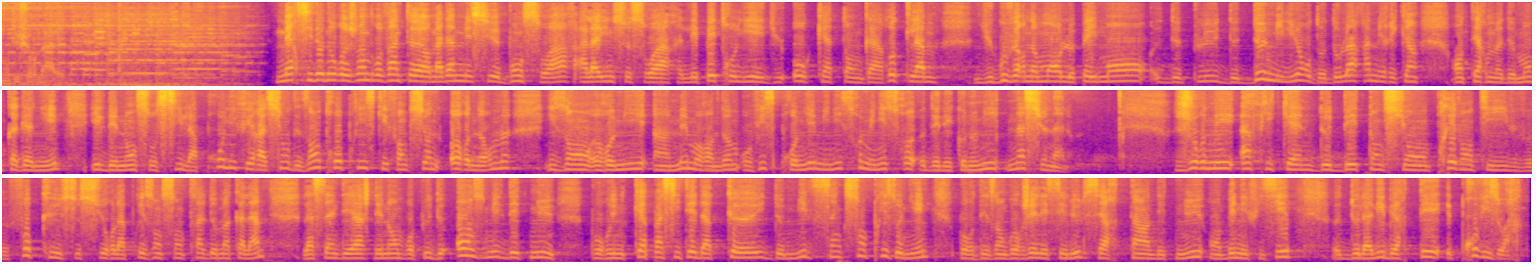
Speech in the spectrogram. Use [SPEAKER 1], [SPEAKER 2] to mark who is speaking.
[SPEAKER 1] du journal.
[SPEAKER 2] Merci de nous rejoindre 20h. Madame, Messieurs, bonsoir. À la une ce soir, les pétroliers du Haut-Katanga réclament du gouvernement le paiement de plus de 2 millions de dollars américains en termes de manque à gagner. Ils dénoncent aussi la prolifération des entreprises qui fonctionnent hors normes. Ils ont remis un mémorandum au vice-premier ministre, ministre de l'économie nationale. Journée africaine de détention préventive, focus sur la prison centrale de Makala. La CNDH dénombre plus de 11 000 détenus pour une capacité d'accueil de 1500 prisonniers. Pour désengorger les cellules, certains détenus ont bénéficié de la liberté provisoire.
